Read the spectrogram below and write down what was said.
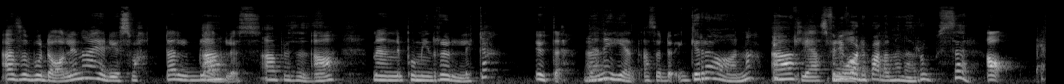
Alltså på dahliorna är det ju svarta bladlöss. Ja, precis. Ja, men på min rölleka ute, den är helt, alltså gröna, Ja, äckliga för det små. var det på alla mina rosor. Ja, äh,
